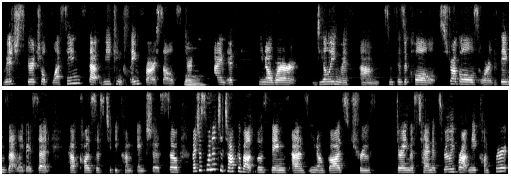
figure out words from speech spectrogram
rich spiritual blessings that we can claim for ourselves during mm. time if, you know, we're dealing with um, some physical struggles or the things that, like I said, have caused us to become anxious. So I just wanted to talk about those things as, you know, God's truth during this time. It's really brought me comfort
